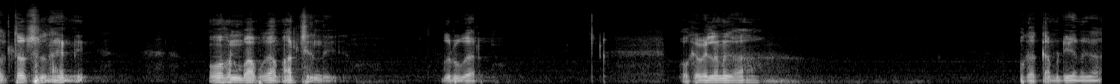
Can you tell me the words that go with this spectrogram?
భక్తవత్సల నాయుడిని మోహన్ బాబుగా మార్చింది గురుగారు. ఒక విలన్గా ఒక కమెడియన్గా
